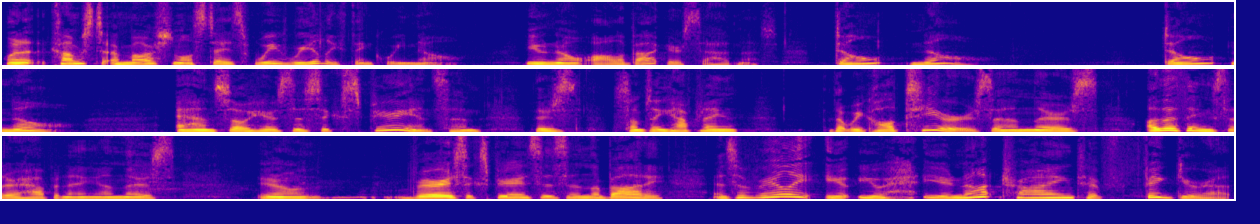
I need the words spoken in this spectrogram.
When it comes to emotional states, we really think we know. You know all about your sadness. Don't know. Don't know. And so here's this experience, and there's something happening that we call tears, and there's other things that are happening, and there's, you know, various experiences in the body. And so really, you, you, you're not trying to figure it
